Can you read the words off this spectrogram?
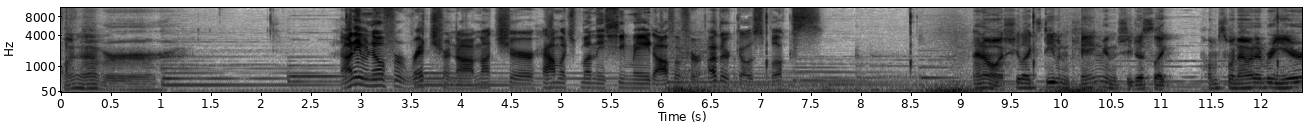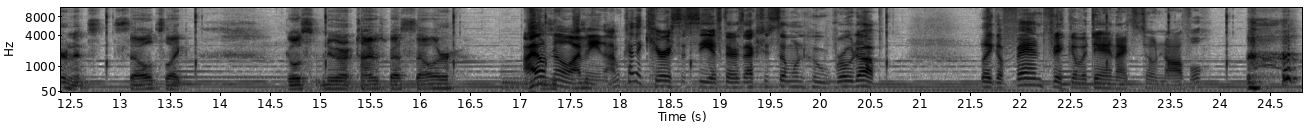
whatever. I don't even know if we're rich or not. I'm not sure how much money she made off of her other ghost books. I know, is she like Stephen King and she just like pumps one out every year and it sells like goes New York Times bestseller? I don't know. I mean, I'm kind of curious to see if there's actually someone who wrote up like a fanfic of a Dan Knightstone novel.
